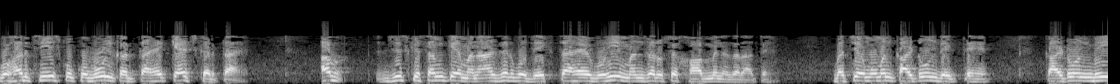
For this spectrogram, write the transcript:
وہ ہر چیز کو قبول کرتا ہے، کیچ کرتا ہے، اب جس قسم کے مناظر وہ دیکھتا ہے، وہی منظر اسے خواب میں نظر آتے ہیں۔ بچے عموماً کارٹون دیکھتے ہیں۔ کارٹون بھی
